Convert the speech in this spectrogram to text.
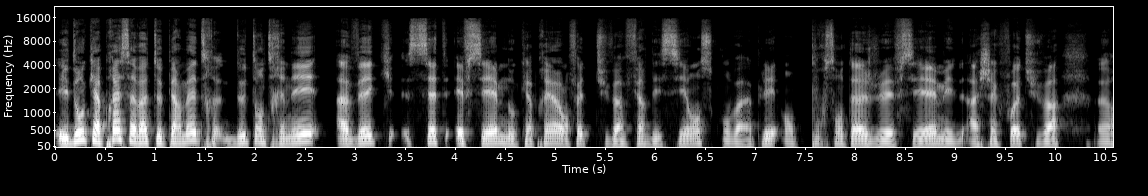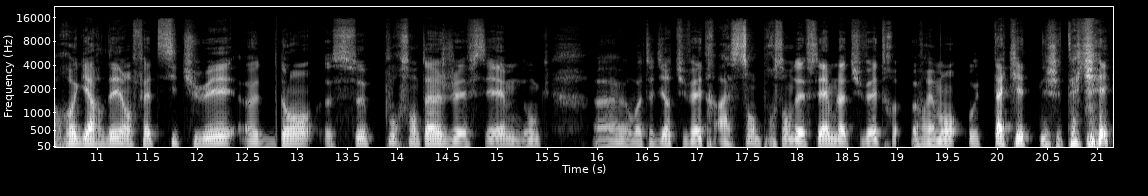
Et donc après, ça va te permettre de t'entraîner avec cette FCM. Donc après, en fait, tu vas faire des séances qu'on va appeler en pourcentage de FCM et à chaque fois, tu vas euh, regarder en fait si tu es euh, dans ce pourcentage de FCM. Donc euh, on va te dire tu vas être à 100% de FCM. Là, tu vas être vraiment au taquet taquet.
